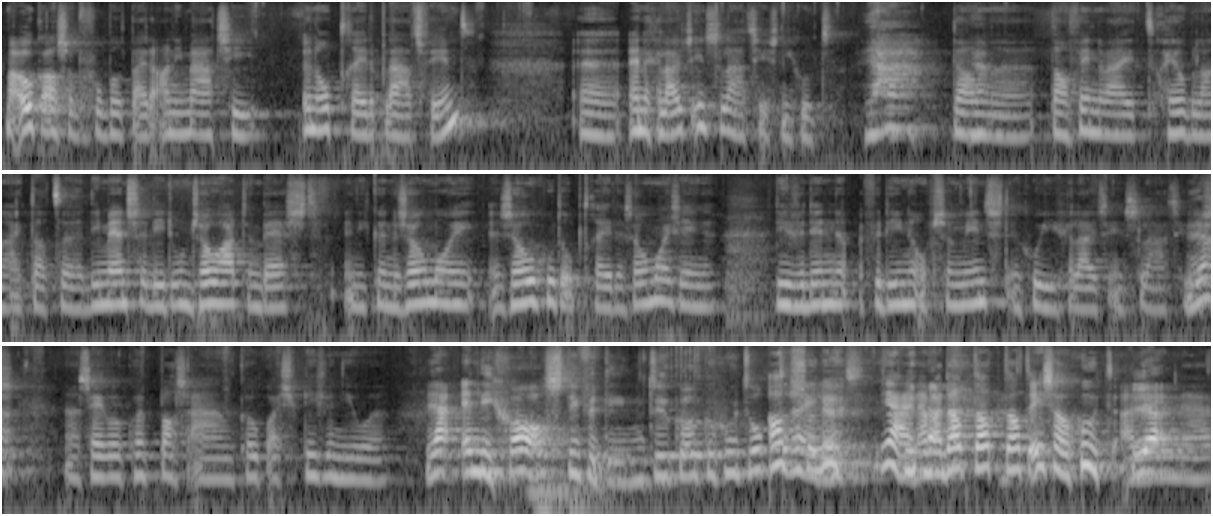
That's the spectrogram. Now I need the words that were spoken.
maar ook als er bijvoorbeeld bij de animatie een optreden plaatsvindt. en de geluidsinstallatie is niet goed. Ja, dan, dan vinden wij het heel belangrijk dat die mensen die doen zo hard hun best en die kunnen zo mooi en zo goed optreden, zo mooi zingen, die verdienen, verdienen op zijn minst een goede geluidsinstallatie. Dus nou, zeggen we ook pas aan, koop alsjeblieft een nieuwe. Ja, en die gast die verdient natuurlijk ook een goed optreden. Absoluut. Ja, Nou, maar dat, dat, dat is al goed. Alleen, ja.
